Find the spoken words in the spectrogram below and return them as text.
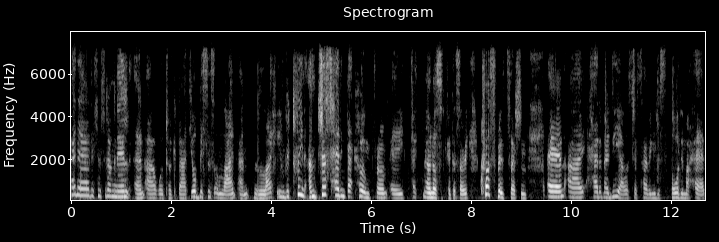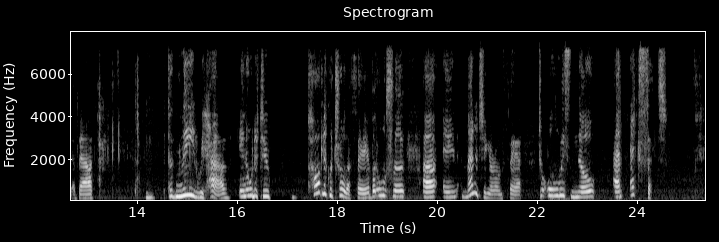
Hi there, this is Ragnhild, and I will talk about your business online and life in between. I'm just heading back home from a no, fitness, sorry, CrossFit session, and I had an idea. I was just having this thought in my head about the need we have in order to partly control our fare, but also uh, in managing our own fare, to always know an exit.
